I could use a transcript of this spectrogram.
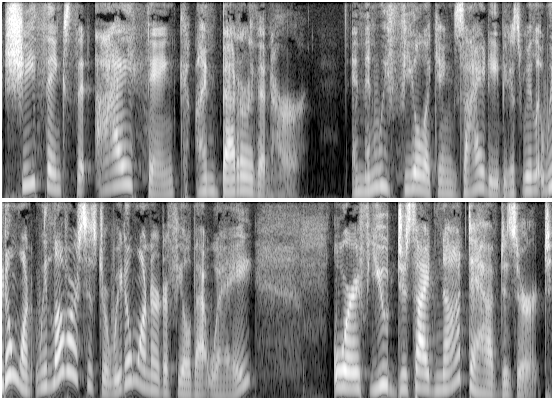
She thinks that I think I'm better than her. And then we feel like anxiety because we, we don't want, we love our sister. We don't want her to feel that way. Or if you decide not to have dessert,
